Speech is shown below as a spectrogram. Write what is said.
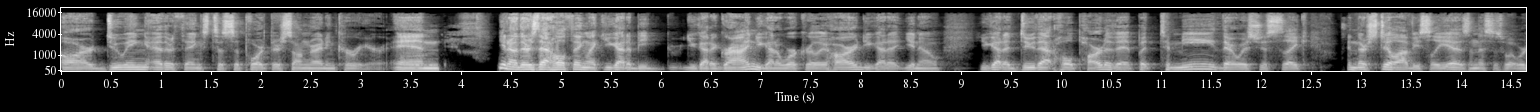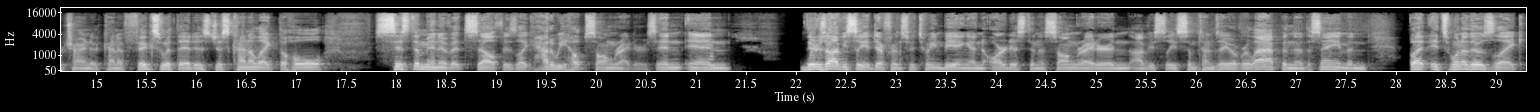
are doing other things to support their songwriting career. And, you know, there's that whole thing like you got to be, you got to grind, you got to work really hard, you got to, you know, you got to do that whole part of it. But to me, there was just like, and there still obviously is, and this is what we're trying to kind of fix with it is just kind of like the whole system in of itself is like, how do we help songwriters? And, and, yeah there's obviously a difference between being an artist and a songwriter and obviously sometimes they overlap and they're the same and but it's one of those like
